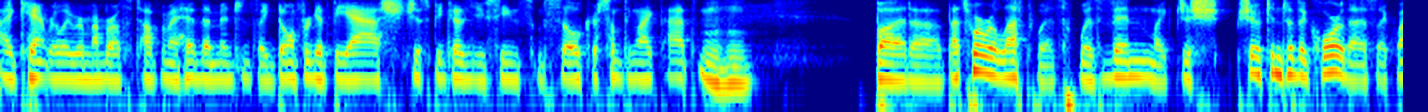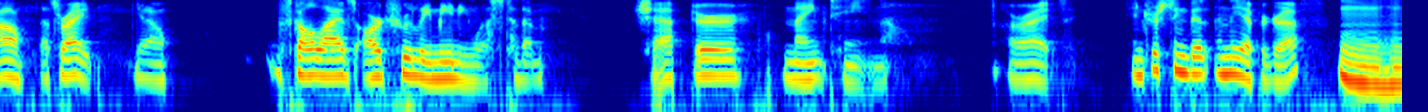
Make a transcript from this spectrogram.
I can't really remember off the top of my head that mentions like don't forget the ash just because you've seen some silk or something like that. Mm-hmm. But uh, that's where we're left with with Vin like just sh- shook into the core that it's like wow that's right you know the skaa lives are truly meaningless to them. Chapter 19. All right. Interesting bit in the epigraph. Mm-hmm.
